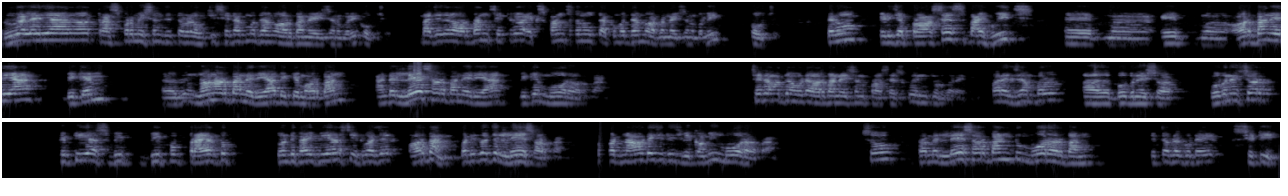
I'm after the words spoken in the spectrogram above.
rural area transformation ଯେତେବେଳେ ହଉଛି ସେଟାକୁ ମଧ୍ୟ ଆମେ urbanization ବୋଲି କହୁଛୁ ବା ଯେତେବେଳେ urban cityର expansion ହଉଛି ତାକୁ ମଧ୍ୟ ଆମେ urbanization ବୋଲି କହୁଛୁ ତେଣୁ it is a process by which a, a urban area became uh, non-urban area became urban and a less urban area became more urban. ସେଇଟା ମଧ୍ୟ ଗୋଟେ ଅର୍ଗାନାଇଜେସନ ପ୍ରୋସେସକୁ ଇନକ୍ଲୁଡ୍ କରେ for example Bhubaneswar Bhubaneswar fifty years prior to twenty five years it was a urban but it was a less urban but nowadays it is becoming more urban so from a less urban to more urban ଯେତେବେଳେ ଗୋଟେ city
